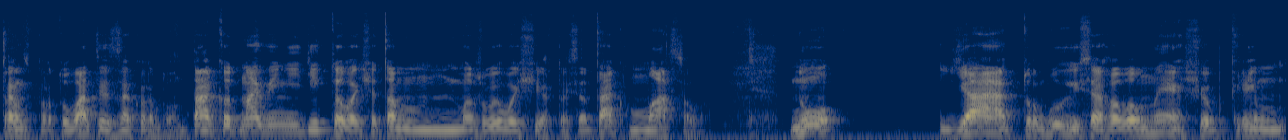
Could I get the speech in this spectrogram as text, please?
транспортувати за кордон. Так, одна Венедіктова, чи там, можливо, ще хтось, а так масово. Ну, я турбуюся, головне, щоб крім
